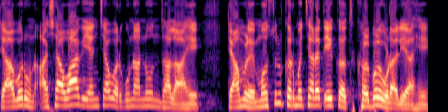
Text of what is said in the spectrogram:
त्यावरून आशा वाघ यांच्यावर गुन्हा नोंद झाला आहे. त्यामुळे महसूल कर्मचाऱ्यात एकच खळबळ उडाली आहे.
